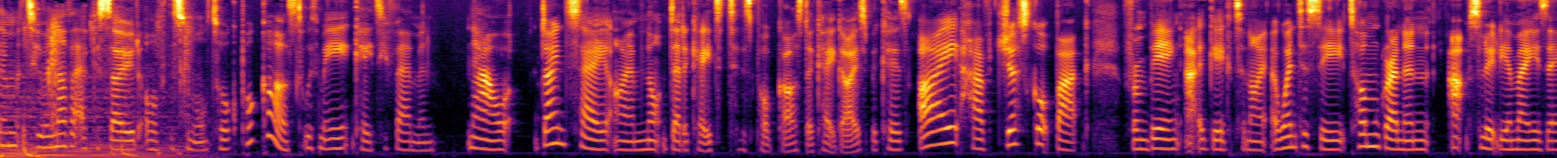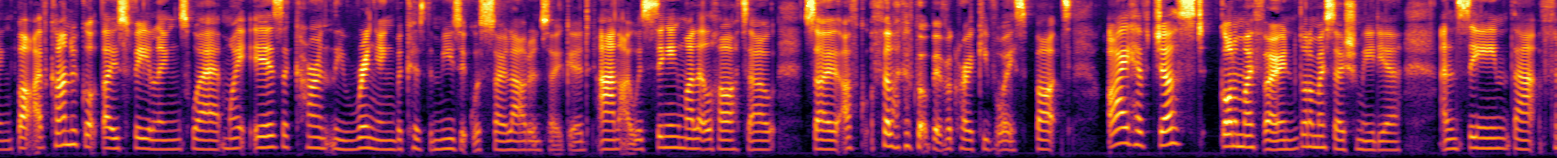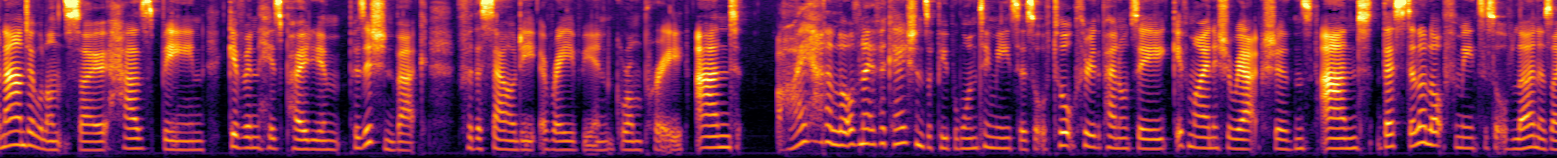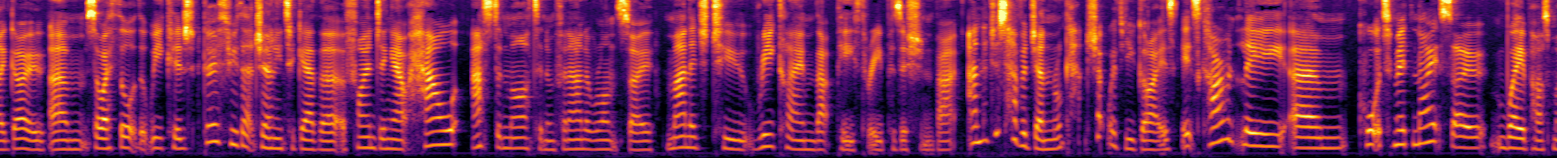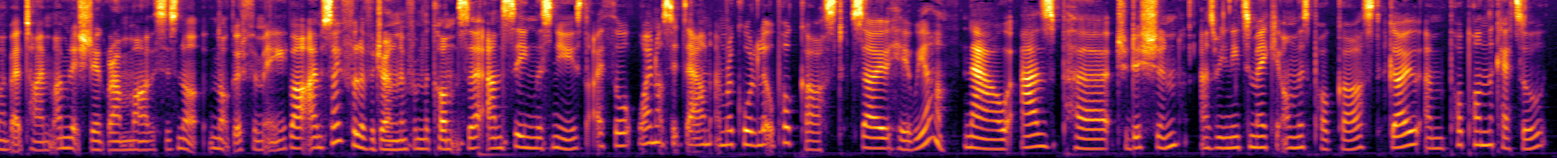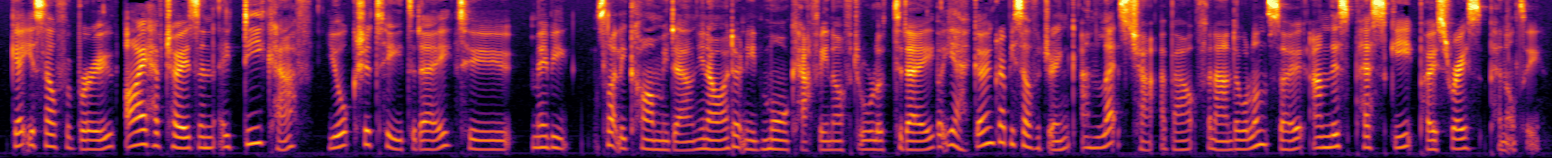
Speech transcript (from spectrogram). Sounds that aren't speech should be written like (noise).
welcome to another episode of the Small Torque podcast with me, Katy Fairman. Now, don't say I am not dedicated to this podcast, okay, guys, because I have just got back from being at a gig tonight. I went to see Tom Grennan, absolutely amazing, but I've kind of got those feelings where my ears are currently ringing because the music was so loud and so good, and I was singing my little heart out. So got, I feel like I've got a bit of a croaky voice, but I have just gone on my phone, gone on my social media, and seen that Fernando Alonso has been given his podium position back for the Saudi Arabian Grand Prix. And I had a lot of notifications of people wanting me to sort of talk through the penalty, give my initial reactions, and there's still a lot for me to sort of learn as I go. Um, so I thought that we could go through that journey together of finding out how Aston Martin and Fernando Alonso managed to reclaim that P3 position back and just have a general catch up with you guys. It's currently um, quarter to midnight, so way past my bedtime. I'm literally a grandma. This is not not good for me, but I'm so full of adrenaline from the concert and seeing this news that I thought, why not sit down and record a little podcast? So here we are. Now, as per tradition, as we need to make it on this podcast, go and pop on the kettle, get yourself a brew. I have chosen a decaf Yorkshire tea today to maybe slightly calm me down. You know, I don't need more caffeine after all of today. But yeah, go and grab yourself a drink and let's chat about Fernando Alonso and this pesky post race penalty.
